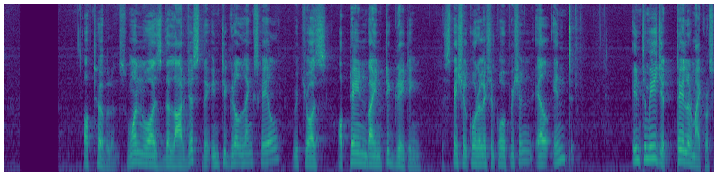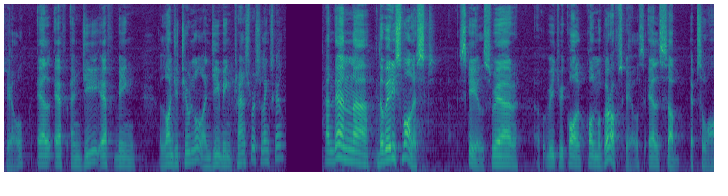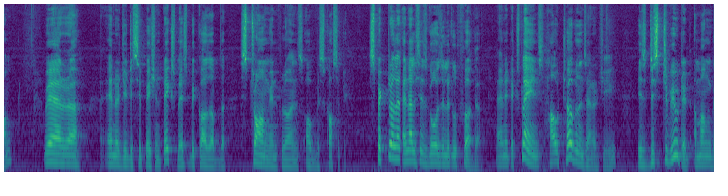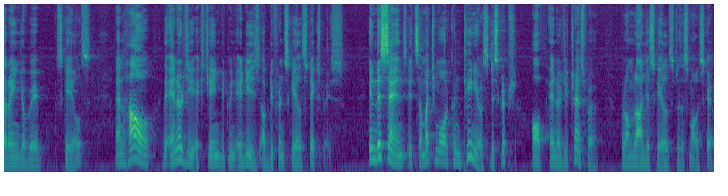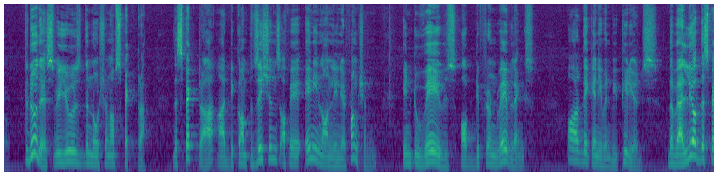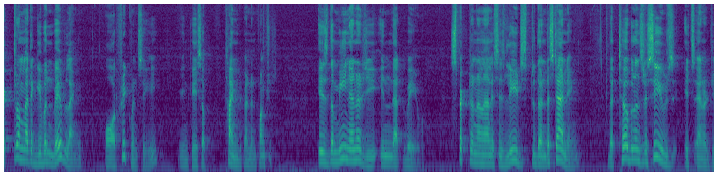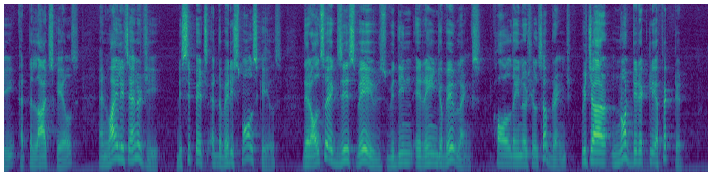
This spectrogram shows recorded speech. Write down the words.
of turbulence. One was the largest, the integral length scale, which was obtained by integrating spatial correlation coefficient L int, intermediate Taylor microscale L, F and G, F being longitudinal and G being transverse length scale. And then uh, the very smallest scales where uh, which we call Kolmogorov scales L sub epsilon, where uh, energy dissipation takes place because of the strong influence of viscosity. Spectral analysis goes a little further and it explains how turbulence energy is distributed among the range of wave scales and how the energy exchange between eddies of different scales takes place. In this sense, it is a much more continuous description of energy transfer from larger scales to the smaller scale. To do this, we use the notion of spectra. The spectra are decompositions of a, any nonlinear function into waves of different wavelengths or they can even be periods. The value of the spectrum at a given wavelength or frequency in case of time dependent functions is the mean energy in that wave. Spectral analysis leads to the understanding that turbulence receives its energy at the large scales and while its energy dissipates at the very small scales, there also exist waves within a range of wavelengths called the inertial subrange, which are not directly affected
